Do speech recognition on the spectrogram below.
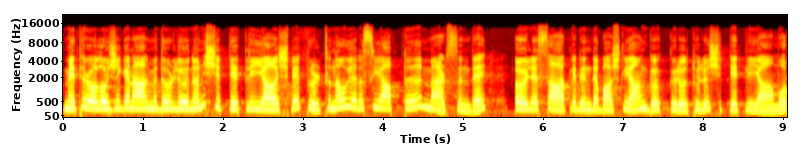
Meteoroloji Genel Müdürlüğü'nün şiddetli yağış ve fırtına uyarısı yaptığı Mersin'de öğle saatlerinde başlayan gök gürültülü şiddetli yağmur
